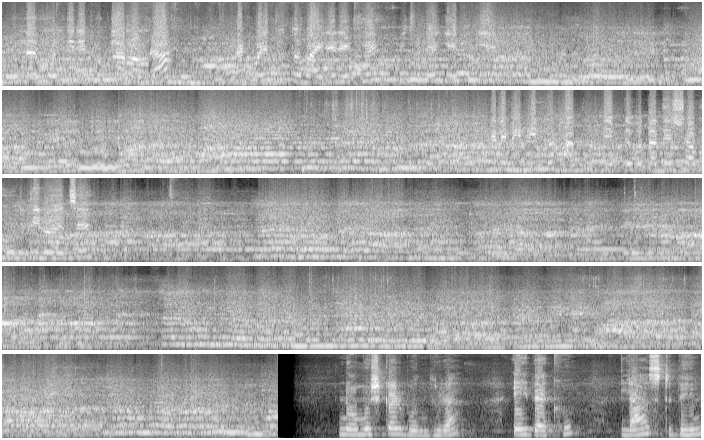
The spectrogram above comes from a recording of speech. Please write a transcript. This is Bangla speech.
অন্নপূর্ণার নমস্কার বন্ধুরা। এই দেখো লাস্ট দিন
